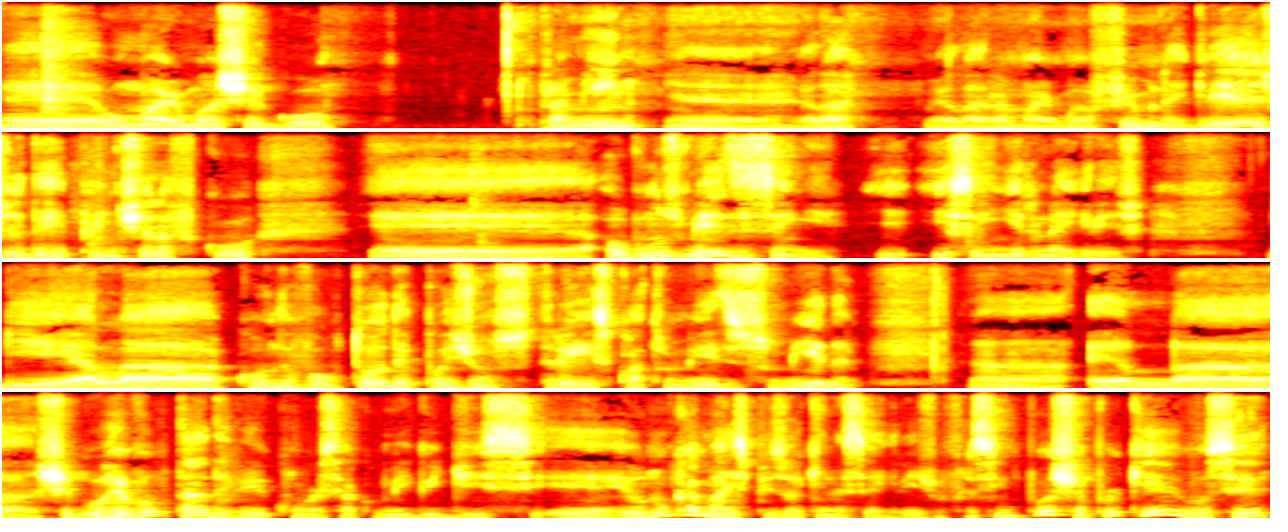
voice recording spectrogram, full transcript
é, uma irmã chegou para mim, é, ela, ela era uma irmã firme na igreja e de repente ela ficou alguns meses sem ir, e, e, sem ir na igreja. E ela, quando voltou, depois de uns três, quatro meses sumida, uh, ela chegou revoltada e veio conversar comigo e disse: é, Eu nunca mais piso aqui nessa igreja. Eu falei assim: Poxa, por quê? Você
